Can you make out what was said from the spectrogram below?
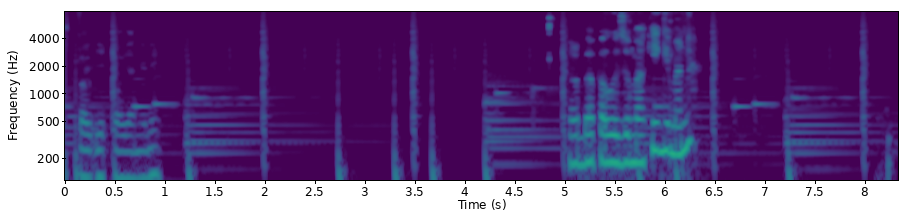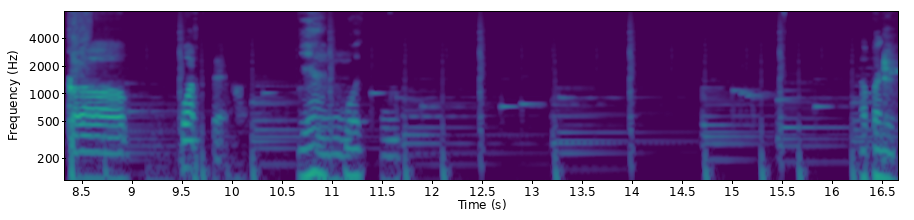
ikoy-ikoyan ini Kalau Bapak Uzumaki gimana? Kalau quote ya, ya Hmm. quote apa nih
